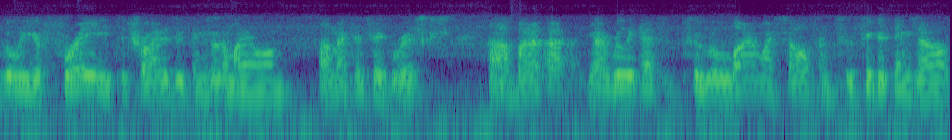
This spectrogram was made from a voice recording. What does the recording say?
really afraid to try to do things on my own um, and to take risks. Uh, but I, I, I really had to, to rely on myself and to figure things out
